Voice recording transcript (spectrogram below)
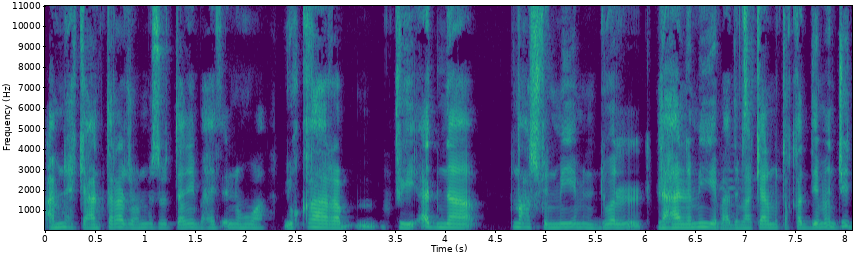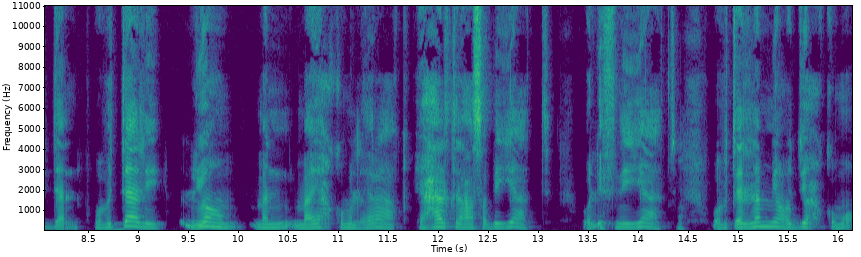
عم نحكي عن تراجع المستوى التعليم بحيث إنه هو يقارب في أدنى 12% من الدول العالمية بعد ما كان متقدما جدا. وبالتالي اليوم من ما يحكم العراق هي حالة العصبيات والإثنيات. وبالتالي لم يعد يحكم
